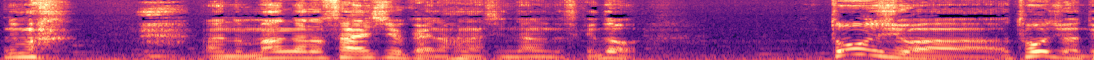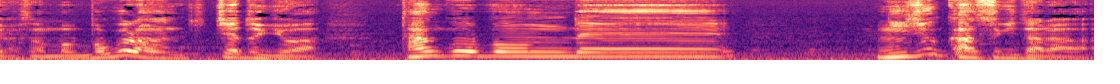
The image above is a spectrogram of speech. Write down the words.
でまあ あの漫画の最終回の話になるんですけど当時は当時はっていうかその僕らのちっちゃい時は単行本で20巻過ぎたら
